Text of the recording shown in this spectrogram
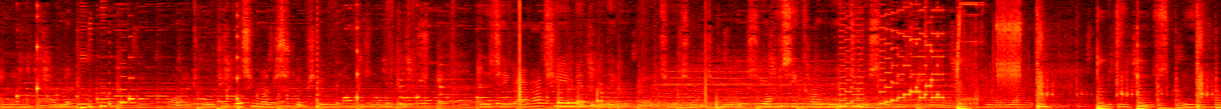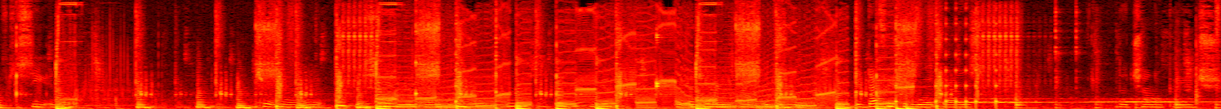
and comment. What I told you, go see my description. There's all the videos. Editing. I've actually made the link better to so it works. You obviously can't go into the YouTube channel because you're already on it. And the people uh, have to see it. Just you it. It definitely should work, guys. The channel page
